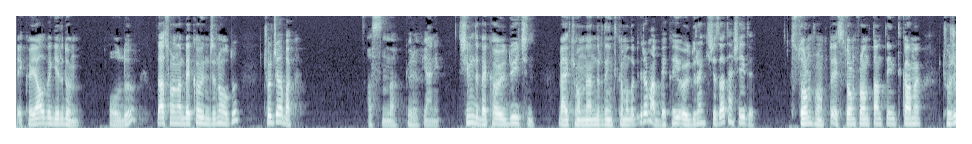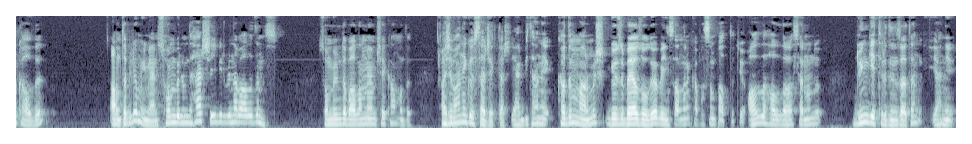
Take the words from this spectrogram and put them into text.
Bekka'yı al ve geri dön oldu. Daha sonra Bekka ölünce ne oldu? Çocuğa bak. Aslında görev yani. Şimdi Bekka öldüğü için belki Homelander'da intikam alabilir ama Bekka'yı öldüren kişi zaten şeydi. Stormfront'tu. E Stormfront'tan da intikamı çocuk aldı. Anlatabiliyor muyum yani? Son bölümde her şeyi birbirine bağladınız. Son bölümde bağlanmayan bir şey kalmadı. Acaba ne gösterecekler? Yani bir tane kadın varmış gözü beyaz oluyor ve insanların kafasını patlatıyor. Allah Allah sen onu dün getirdin zaten. Yani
